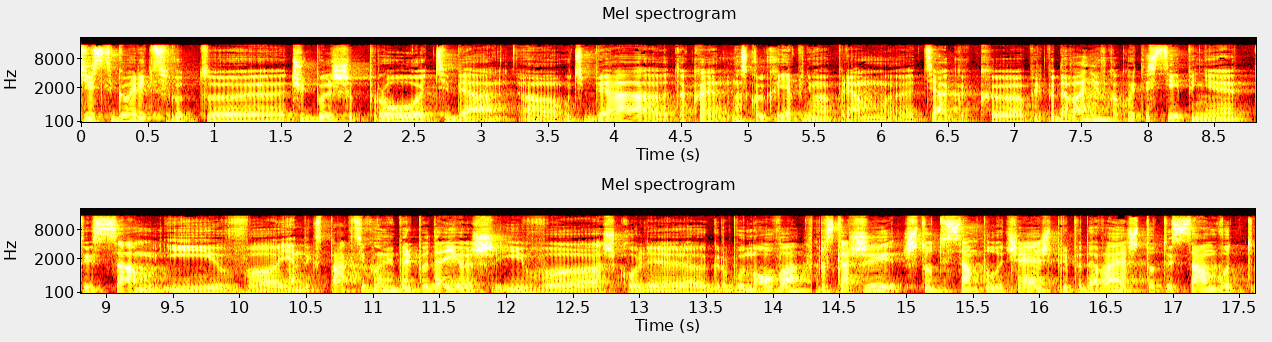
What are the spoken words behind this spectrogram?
Если говорить вот э, чуть больше про тебя, э, у тебя такая, насколько я понимаю, прям тяга к преподаванию в какой-то степени. Ты сам и в Яндекс практикуме преподаешь, и в школе Горбунова. Расскажи, что ты сам получаешь, преподавая, что ты сам вот,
